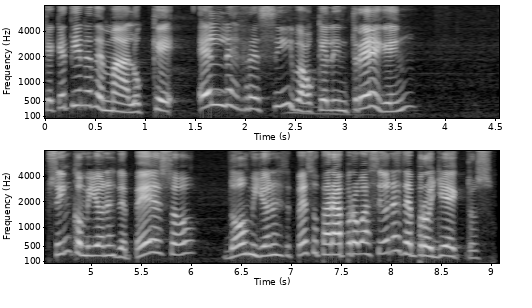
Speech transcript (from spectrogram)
que qué tiene de malo que él les reciba o que le entreguen 5 millones de pesos, 2 millones de pesos para aprobaciones de proyectos,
